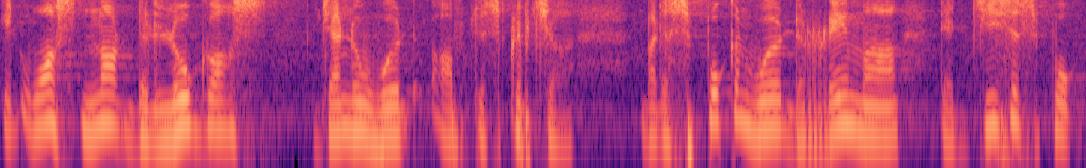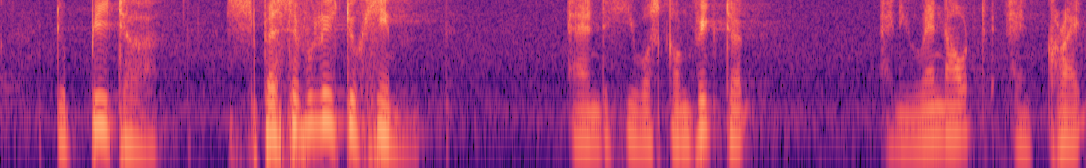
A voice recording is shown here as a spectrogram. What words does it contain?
it was not the logos, general word of the scripture, but the spoken word, the rhema, that Jesus spoke to Peter, specifically to him. And he was convicted, and he went out and cried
